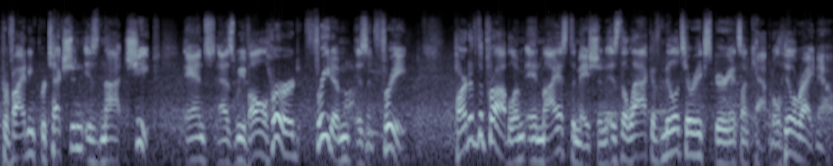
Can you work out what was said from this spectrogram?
providing protection is not cheap. And as we've all heard, freedom isn't free. Part of the problem, in my estimation, is the lack of military experience on Capitol Hill right now.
